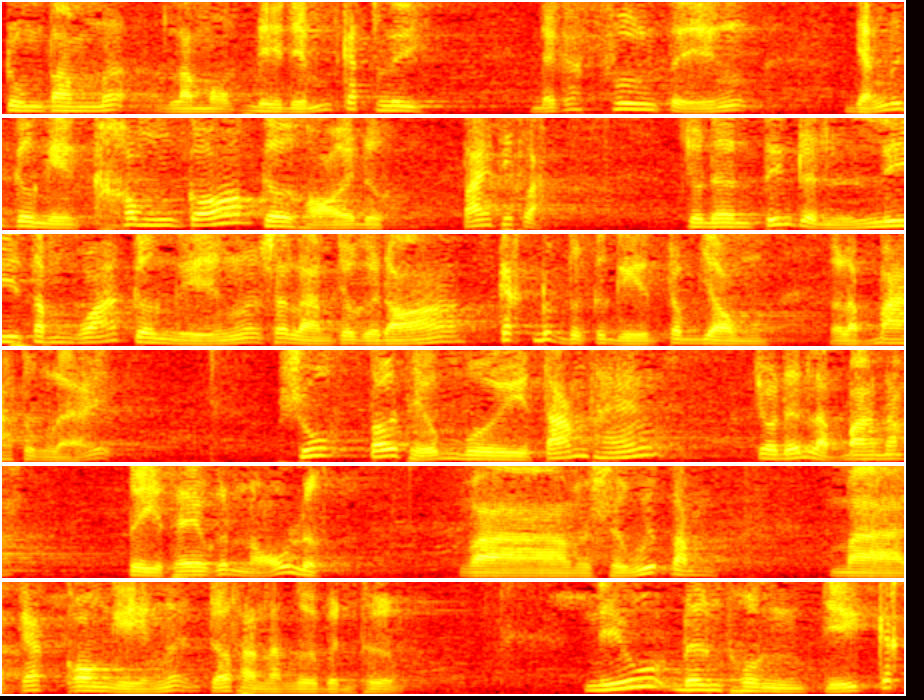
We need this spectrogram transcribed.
Trung tâm đó là một địa điểm cách ly để các phương tiện dẫn đến cơ nghiện không có cơ hội được tái thiết lập. Cho nên tiến trình ly tâm hóa cơ nghiện sẽ làm cho người đó cắt đứt được cơ nghiện trong vòng, gọi là, ba tuần lễ. Suốt tối thiểu 18 tháng cho đến là 3 năm, tùy theo cái nỗ lực và sự quyết tâm mà các con nghiện trở thành là người bình thường. Nếu đơn thuần chỉ cắt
